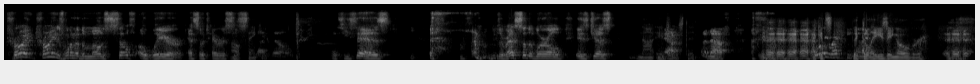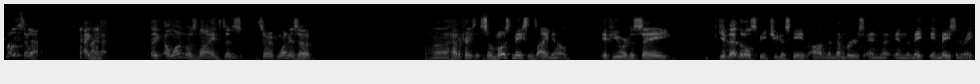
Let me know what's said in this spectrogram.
Troy Troy is one of the most self-aware esotericists oh, thank you. I know. As he says, the rest of the world is just not interested. Yeah, enough. Yeah. the glazing over. Most so, I, right. like, along those lines, does so if one is a uh, how to phrase this? So most Masons I know if you were to say, give that little speech you just gave on the numbers and the in the in masonry,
